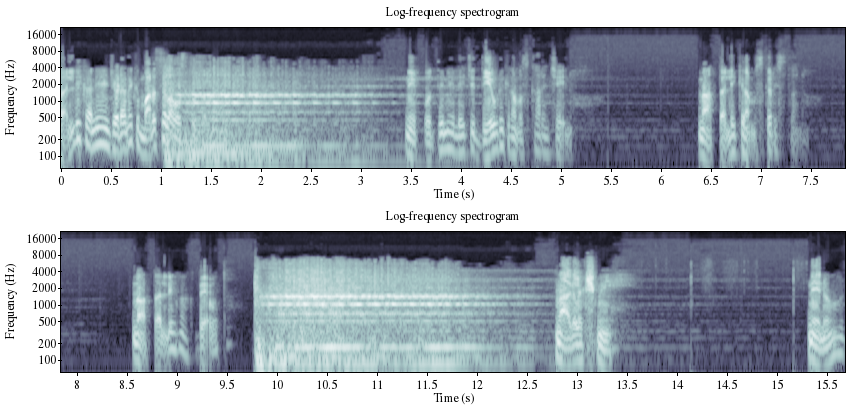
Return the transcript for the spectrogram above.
తల్లికి అన్యాయం చేయడానికి మనసులా వస్తుంది. నీ పొద్దున్నే లేచి దేవుడికి నమస్కారం చేయను. నా తల్లికి నమస్కరిస్తాను. నా తల్లి నాకు దేవత. నాగలక్ష్మి నేను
